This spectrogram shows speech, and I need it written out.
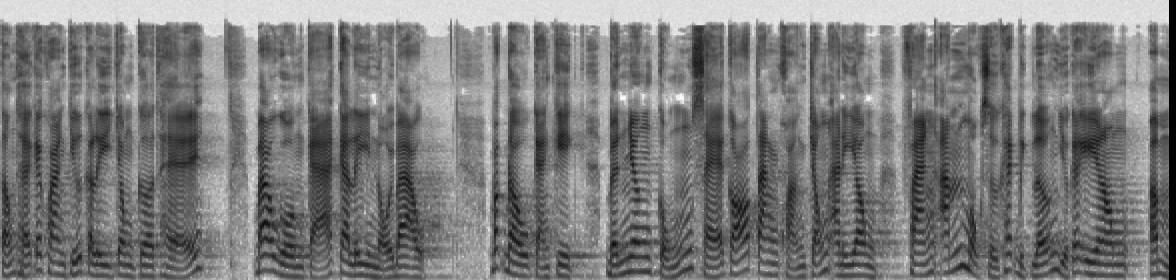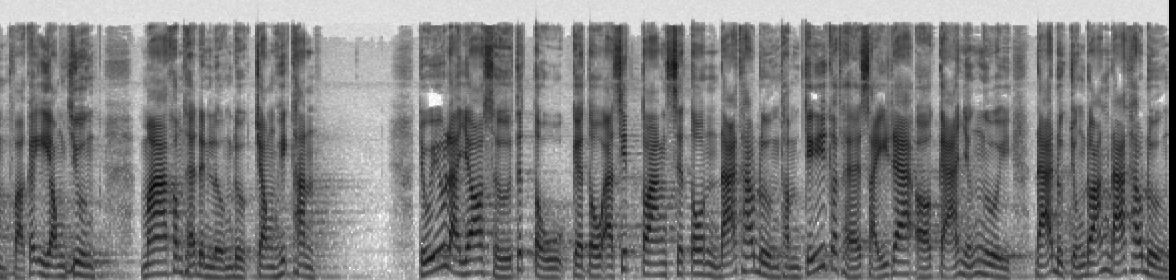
tổng thể các khoang chứa kali trong cơ thể bao gồm cả kali nội bào bắt đầu cạn kiệt, bệnh nhân cũng sẽ có tăng khoảng trống anion, phản ánh một sự khác biệt lớn giữa các ion âm và các ion dương mà không thể định lượng được trong huyết thanh. Chủ yếu là do sự tích tụ ketoacid toan ceton đá tháo đường thậm chí có thể xảy ra ở cả những người đã được chuẩn đoán đá tháo đường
